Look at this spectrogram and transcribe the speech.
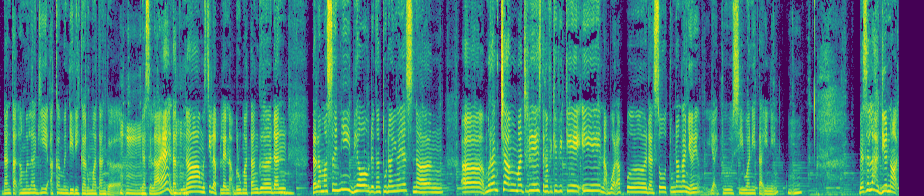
dan tak lama lagi akan mendirikan rumah tangga Hmm. biasalah eh dah Mm-mm. tunang mestilah plan nak berumah tangga dan dalam masa ni beliau dengan tunangannya senang uh, merancang majlis tengah fikir-fikir eh nak buat apa dan so tunangannya iaitu si wanita ini Hmm. Biasalah dia nak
